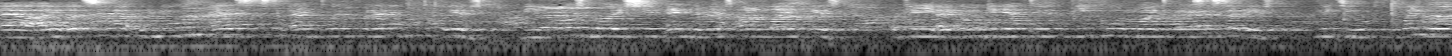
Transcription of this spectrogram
Uh, I also have moon as sister and twin planet to Earth because my shape and the mass are like Earth. Okay, I'm going now to be called my twin sister Earth. Meet you. Bye bye.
